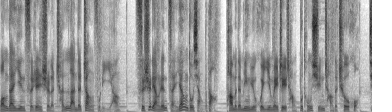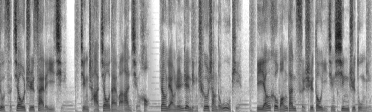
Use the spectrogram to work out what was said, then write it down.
王丹因此认识了陈兰的丈夫李阳。此时两人怎样都想不到，他们的命运会因为这场不同寻常的车祸就此交织在了一起。警察交代完案情后，让两人认领车上的物品。李阳和王丹此时都已经心知肚明，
